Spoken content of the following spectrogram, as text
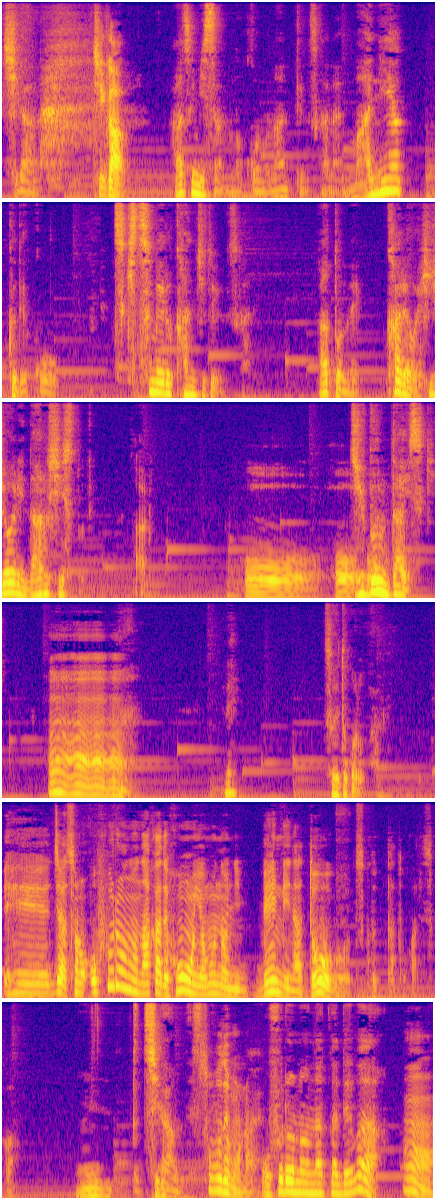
すか。違うな。違う。安住さんのこの、なんていうんですかね、マニアックでこう、突き詰める感じというんですかね。あとね、彼は非常にナルシストである。おーほう自分大好き。うんうんうんうん。ね。そういうところが。えー、じゃあそのお風呂の中で本を読むのに便利な道具を作ったとかですか？うんと違うんです。そうでもない。お風呂の中では、うん。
